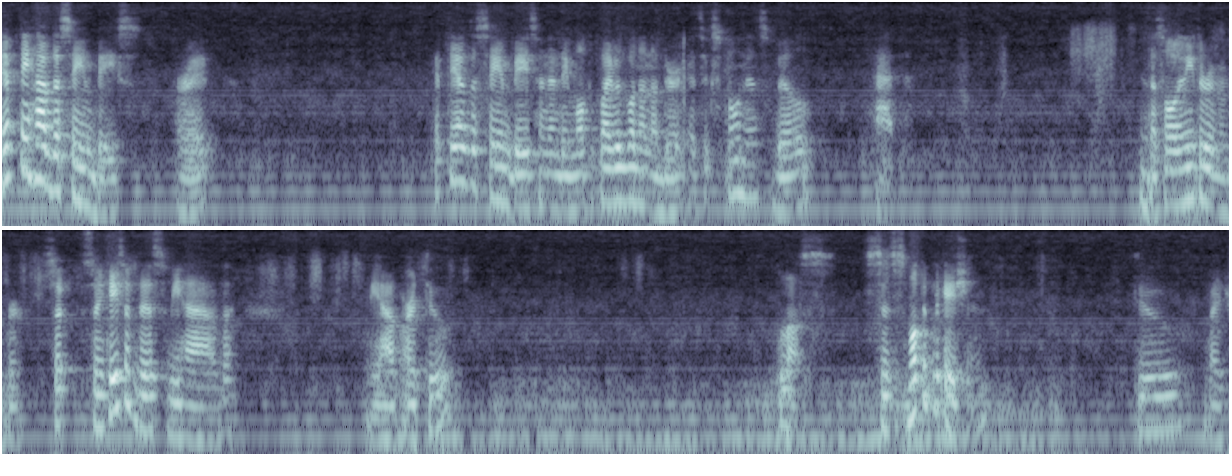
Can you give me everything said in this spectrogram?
If they have the same base, alright, if they have the same base and then they multiply with one another, its exponents will add. That's all I need to remember. So, so in case of this, we have we have R2 plus, since it's multiplication, 2 by 3.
